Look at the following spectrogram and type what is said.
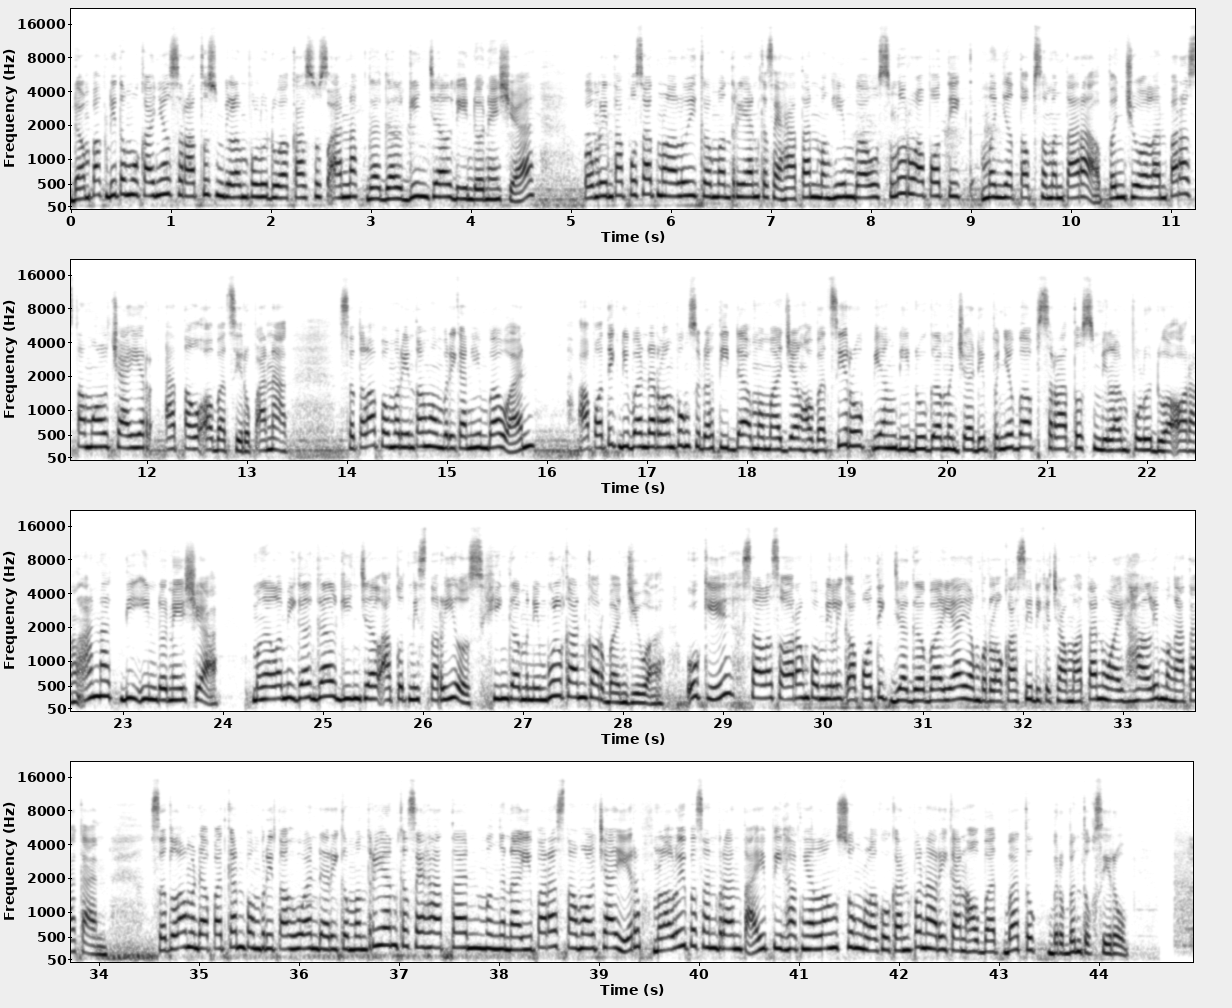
Dampak ditemukannya 192 kasus anak gagal ginjal di Indonesia. Pemerintah pusat melalui Kementerian Kesehatan menghimbau seluruh apotik menyetop sementara penjualan parastamol cair atau obat sirup anak. Setelah pemerintah memberikan himbauan, apotik di Bandar Lampung sudah tidak memajang obat sirup yang diduga menjadi penyebab 192 orang anak di Indonesia mengalami gagal ginjal akut misterius hingga menimbulkan korban jiwa. Uki, salah seorang pemilik apotik Jagabaya yang berlokasi di Kecamatan Waihalim mengatakan, setelah mendapatkan pemberitahuan dari Kementerian Kesehatan mengenai parastamol cair, melalui pesan berantai, pihaknya langsung melakukan penarikan obat batuk berbentuk sirup.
